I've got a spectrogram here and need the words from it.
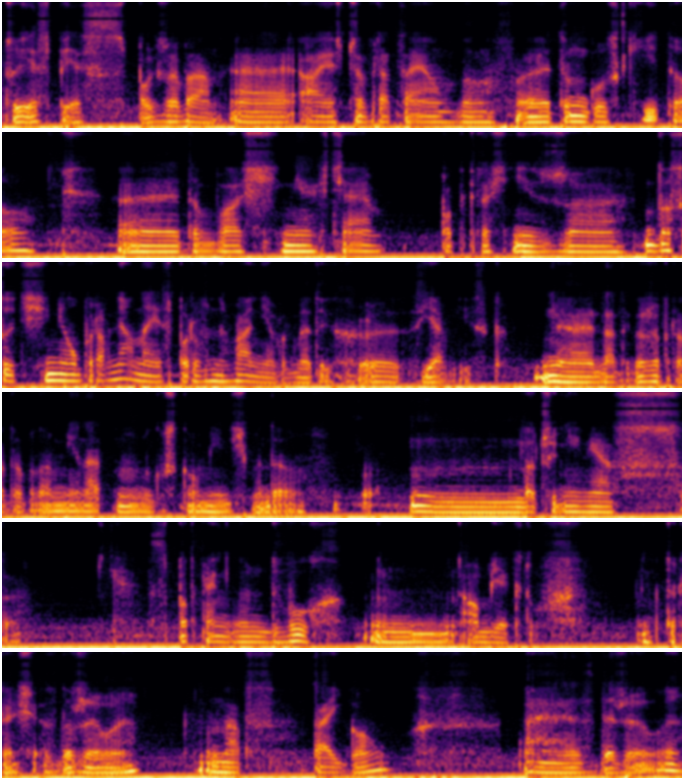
tu jest pies pogrzebany. E, a jeszcze wracając do e, Tunguski, to, e, to właśnie chciałem podkreślić, że dosyć nieuprawnione jest porównywanie w ogóle tych e, zjawisk. Dlatego, że prawdopodobnie nad Guską mieliśmy do, mm, do czynienia z spotkaniem dwóch mm, obiektów, które się zdarzyły nad tajgą e, zderzyły.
